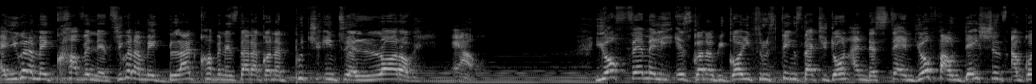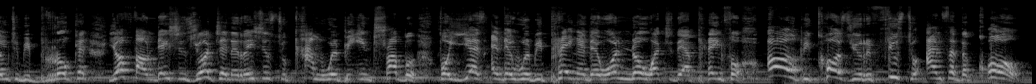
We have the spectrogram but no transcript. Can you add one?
and you're gonna make covenants. You're gonna make blood covenants that are gonna put you into a lot of hell. Your family is going to be going through things that you don't understand. Your foundations are going to be broken. Your foundations, your generations to come will be in trouble for years and they will be praying and they won't know what they are praying for. All because you refuse to answer the call.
